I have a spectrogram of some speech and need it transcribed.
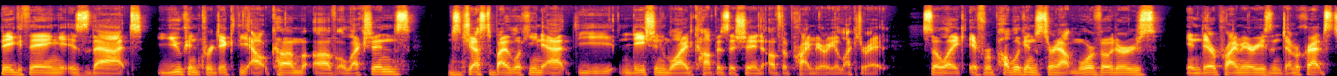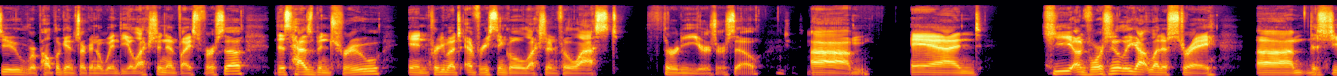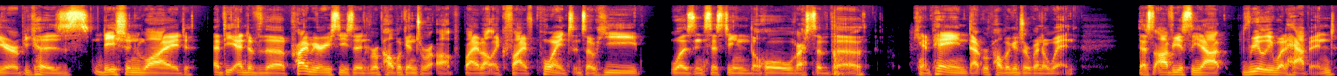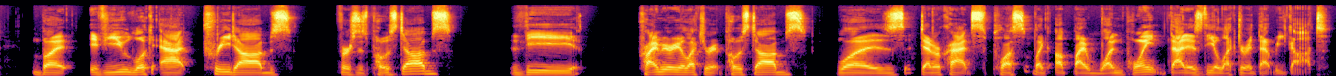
big thing is that you can predict the outcome of elections just by looking at the nationwide composition of the primary electorate. So, like, if Republicans turn out more voters in their primaries than Democrats do, Republicans are going to win the election and vice versa. This has been true in pretty much every single election for the last 30 years or so. Um, and he unfortunately got led astray um, this year because nationwide, at the end of the primary season, Republicans were up by about like five points. And so he was insisting the whole rest of the campaign that Republicans are going to win. That's obviously not really what happened. But if you look at pre Dobbs versus post Dobbs, the primary electorate post Dobbs was Democrats plus like up by one point. That is the electorate that we got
